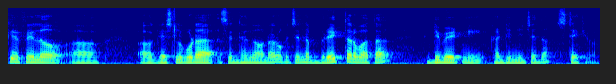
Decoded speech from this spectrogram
కెఫేలో గెస్టులు కూడా సిద్ధంగా ఉన్నారు. ఒక చిన్న బ్రేక్ తర్వాత డిబేట్ని కంటిన్యూ చేద్దాం. స్టేట్ యూన్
